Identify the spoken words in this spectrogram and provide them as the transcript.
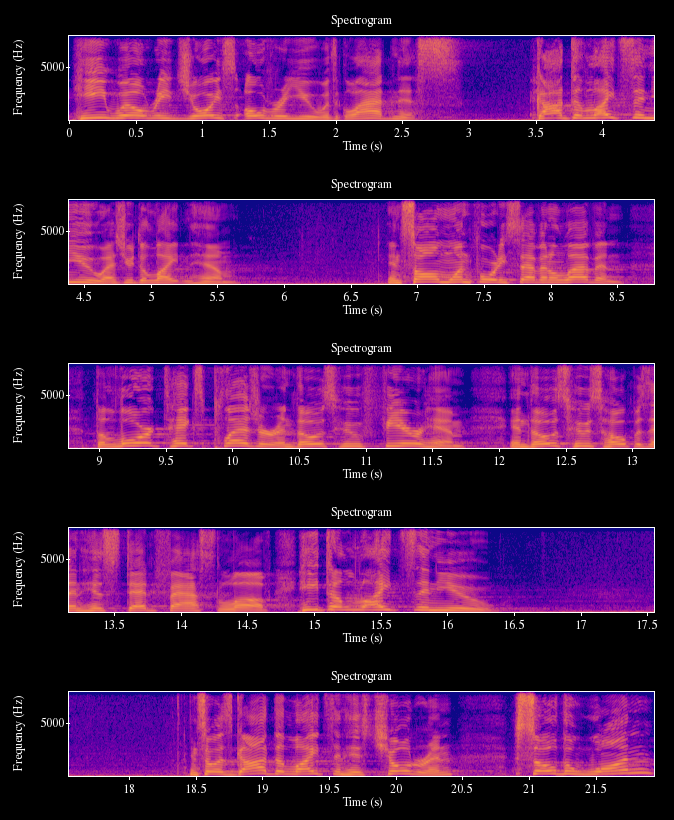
He will rejoice over you with gladness. God delights in you as you delight in him. In Psalm 147:11, the Lord takes pleasure in those who fear him, in those whose hope is in his steadfast love. He delights in you. And so, as God delights in his children, so the one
